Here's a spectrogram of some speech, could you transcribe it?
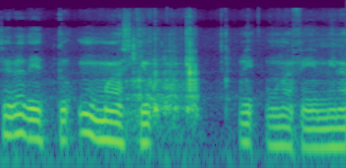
si era detto un maschio e una femmina.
